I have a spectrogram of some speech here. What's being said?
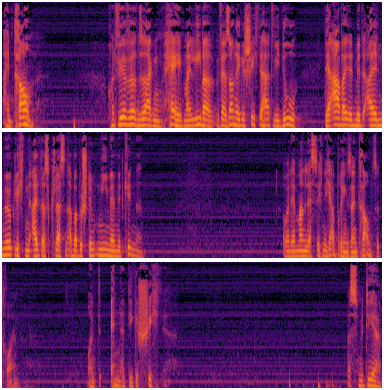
ein Traum. Und wir würden sagen, hey, mein Lieber, wer so eine Geschichte hat wie du, der arbeitet mit allen möglichen Altersklassen, aber bestimmt nie mehr mit Kindern. Aber der Mann lässt sich nicht abbringen, seinen Traum zu träumen. Und ändert die Geschichte. Was ist mit dir?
